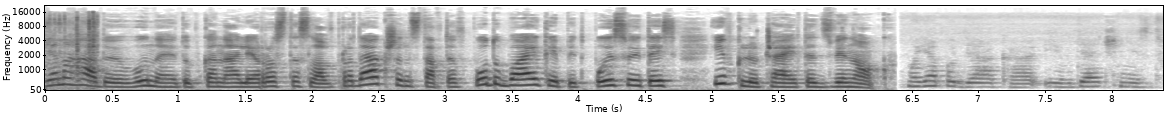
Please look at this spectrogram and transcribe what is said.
Я нагадую, ви на ютуб каналі Ростислав Продакшн. Ставте вподобайки, підписуйтесь і включайте дзвінок. Моя подяка і вдячність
